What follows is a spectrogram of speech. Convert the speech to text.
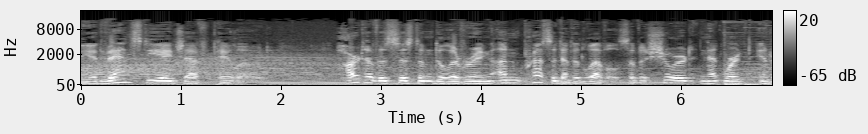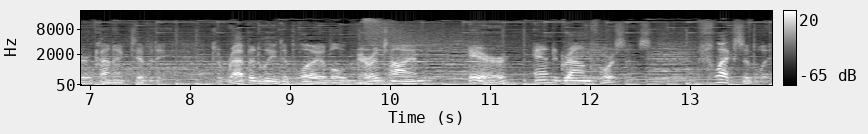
The Advanced EHF Payload, heart of a system delivering unprecedented levels of assured networked interconnectivity to rapidly deployable maritime, air, and ground forces, flexibly,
